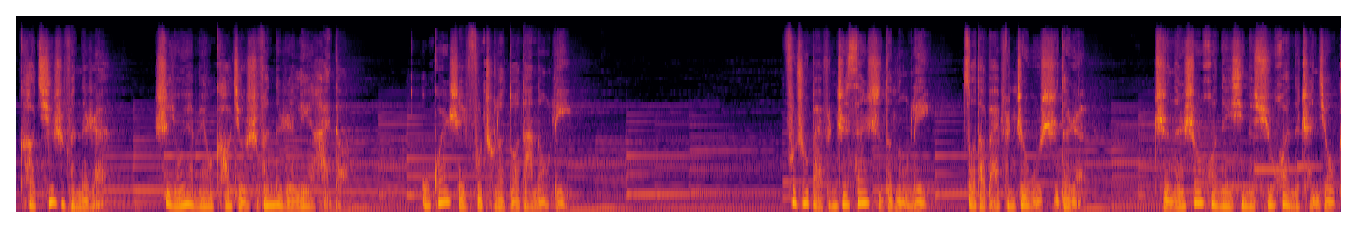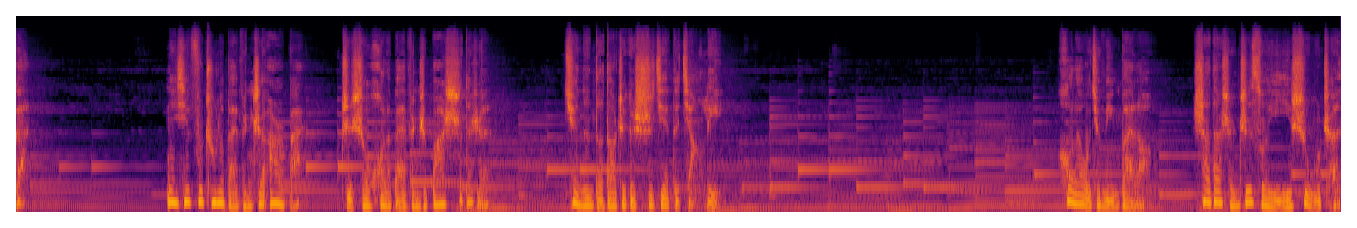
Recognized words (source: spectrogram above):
考七十分的人是永远没有考九十分的人厉害的，无关谁付出了多大努力。付出百分之三十的努力做到百分之五十的人，只能收获内心的虚幻的成就感。那些付出了百分之二百，只收获了百分之八十的人，却能得到这个世界的奖励。后来我就明白了。沙大神之所以一事无成，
